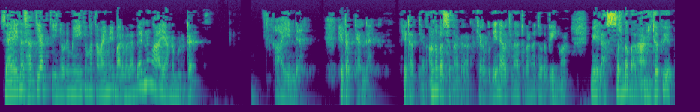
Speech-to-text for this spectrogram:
සෑහෙන සතියක් තියෙනකොට මේකම තමයි මේ බල බල බැන්නම් ආය යන්න බුලට ආයෙන්ද හෙටත් යන්න හෙටත් යන අනුපස්සනා කරන්න. කරපු දේ නැවත නැවත බලන එතකොට පේනවා මේ ලස්සනට බලන්න හිටපු එක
